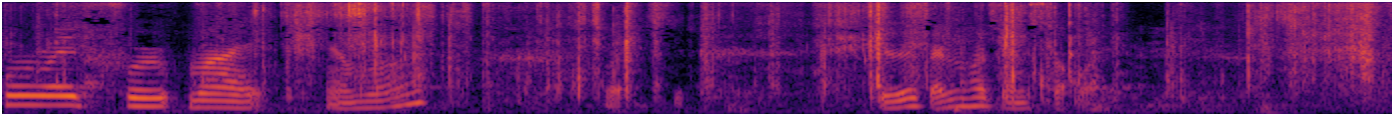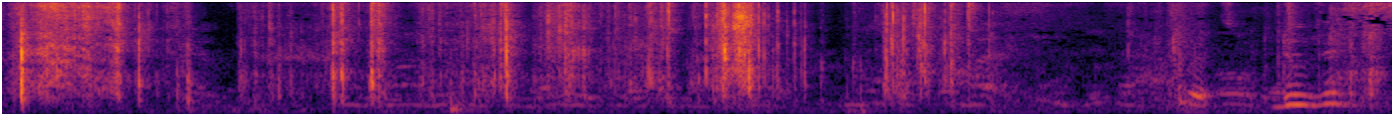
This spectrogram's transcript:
Polaroid for my camera. Let's do this. I know how to install it. Let's do this.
